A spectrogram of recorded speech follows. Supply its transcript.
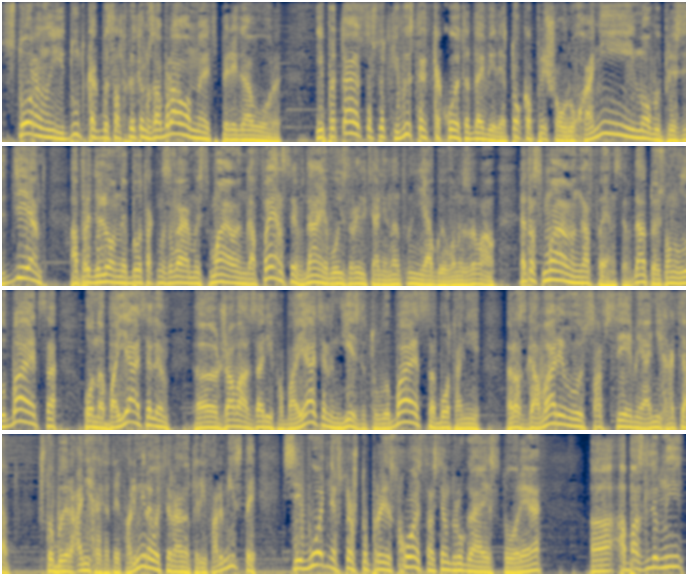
стороны идут как бы с открытым забралом на эти переговоры и пытаются все-таки выстроить какое-то доверие. Только пришел Рухани, новый президент, определенный был так называемый smiling offensive, да, его израильтянин Натаньягу его называл. Это smiling offensive, да, то есть он улыбается, он обаятелен, э, Джавад Зариф обаятелен, ездит, улыбается, вот они разговаривают со всеми, они хотят чтобы они хотят реформировать Иран, это реформисты. Сегодня все, что происходит, совсем другая история. Э, обозлены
